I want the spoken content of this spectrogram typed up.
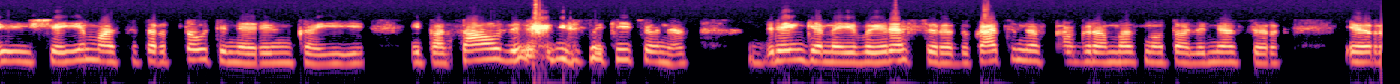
išėjimas į tarptautinę rinką, į, į pasaulį, sakyčiau, nes rengiame įvairias ir edukacinės programas nuotolinės ir, ir,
